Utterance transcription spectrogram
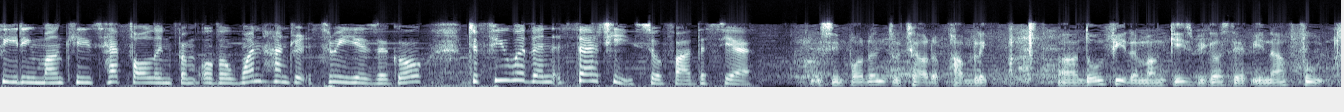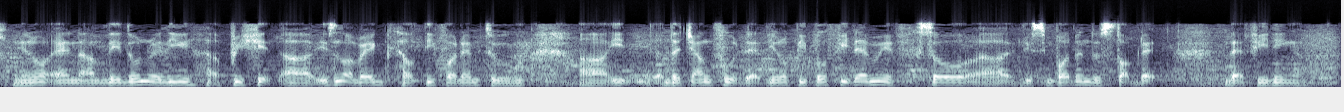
feeding monkeys have fallen from over 103 years ago to fewer than 30 so far this year. It's important to tell the public, uh, don't feed the monkeys because they have enough food, you know, and um, they don't really appreciate, uh, it's not very healthy for them to uh, eat the junk food that, you know, people feed them with. So uh, it's important to stop that, that feeding. Uh.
